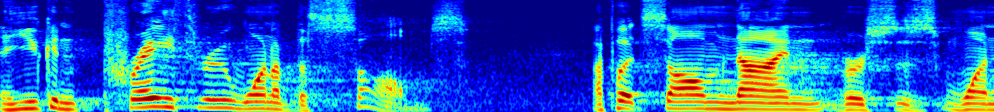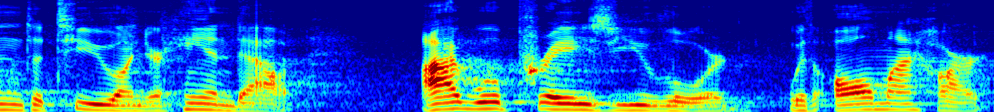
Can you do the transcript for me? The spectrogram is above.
And you can pray through one of the Psalms. I put Psalm 9, verses 1 to 2 on your handout. I will praise you, Lord, with all my heart.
